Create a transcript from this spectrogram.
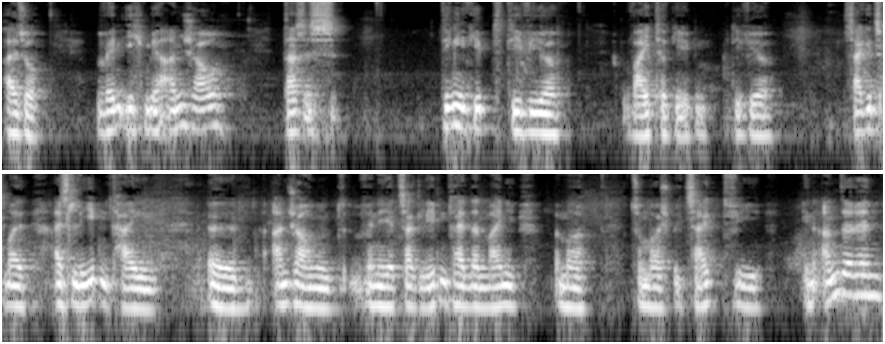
Also, wenn ich mir anschaue, dass es Dinge gibt, die wir weitergeben, die wir, sage jetzt mal, als Leben teilen, äh, anschauen. Und wenn ich jetzt sage Leben teilen, dann meine ich, wenn man zum Beispiel zeigt, wie in anderen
